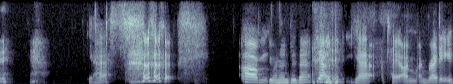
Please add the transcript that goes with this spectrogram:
yes. Um, you want to do that? yeah, yeah. Okay, I'm I'm ready.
